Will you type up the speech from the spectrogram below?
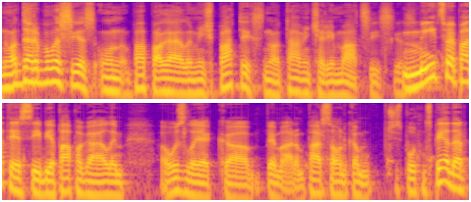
nodarbosies, un papagailim viņš patiks, no tā viņš arī mācīsies. Mīts vai patiesība, ja papagailim uzliek, piemēram, personu, kam šis putns pieder,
